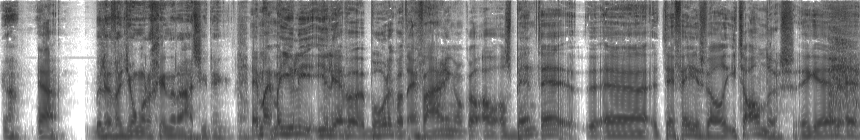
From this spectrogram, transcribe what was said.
ja, Ja. bij de wat jongere generatie, denk ik dan. Hey, maar maar jullie, jullie hebben behoorlijk wat ervaring ook al als band. Hè? Eh, TV is wel iets anders. Ik, eh, eh,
